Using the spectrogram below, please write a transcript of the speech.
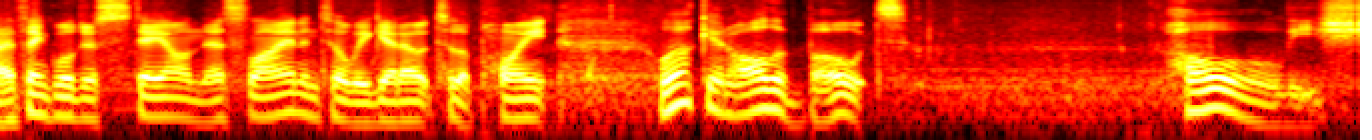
I think we'll just stay on this line until we get out to the point. Look at all the boats. Holy shit.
